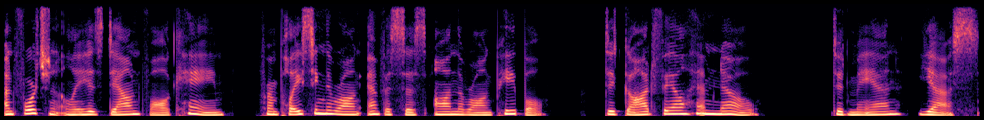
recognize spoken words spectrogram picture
Unfortunately, his downfall came from placing the wrong emphasis on the wrong people. Did God fail him? No. Did man? Yes.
